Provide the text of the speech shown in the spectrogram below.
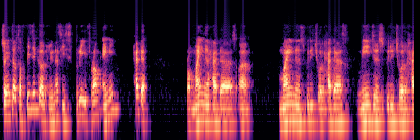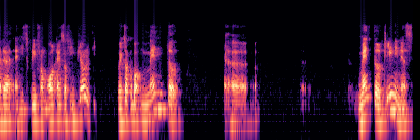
So in terms of physical cleanliness, he's free from any hadath, from minor hadath, uh, minor spiritual hadath, major spiritual hadath, and he's free from all kinds of impurity. When we talk about mental uh, mental cleanliness,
